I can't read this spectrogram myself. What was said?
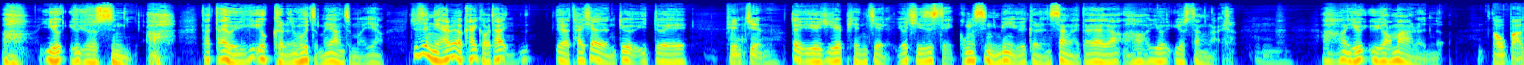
啊，啊，又又又是你啊。他待会有可能会怎么样？怎么样？就是你还没有开口，他呃台下人就有一堆偏见，对，有一些偏见。尤其是谁公司里面有一个人上来，大家要啊，又又上来了，嗯啊，又又要骂人了，老板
